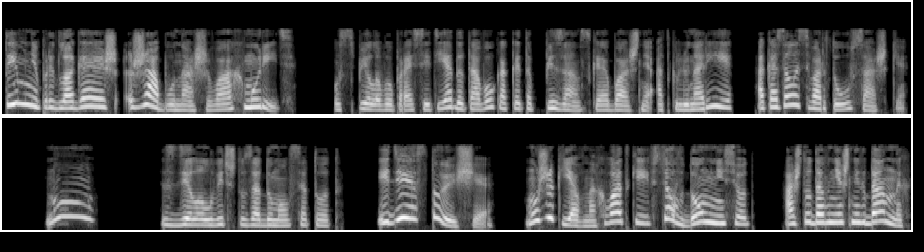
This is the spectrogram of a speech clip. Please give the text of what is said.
ты мне предлагаешь жабу нашего охмурить?» Успела выпросить я до того, как эта пизанская башня от кулинарии оказалась во рту у Сашки. «Ну...» — сделал вид, что задумался тот. «Идея стоящая. Мужик явно хваткий, все в дом несет. А что до внешних данных,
